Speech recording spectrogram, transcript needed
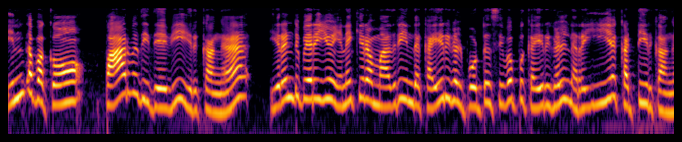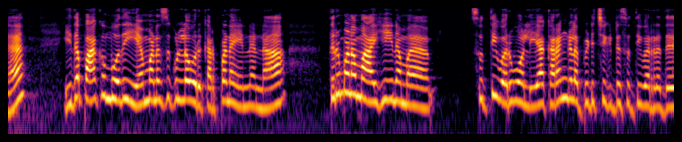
இந்த பக்கம் பார்வதி தேவி இருக்காங்க. இரண்டு பேரையும் இணைக்கிற மாதிரி இந்த கயிறுகள் போட்டு சிவப்பு கயிறுகள் நிறைய கட்டியிருக்காங்க. இதை பார்க்கும்போது என் மனசுக்குள்ள ஒரு கற்பனை என்னென்னா திருமணமாகி நம்ம சுற்றி வருவோம் இல்லையா? கரங்களை பிடிச்சிக்கிட்டு சுற்றி வர்றது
